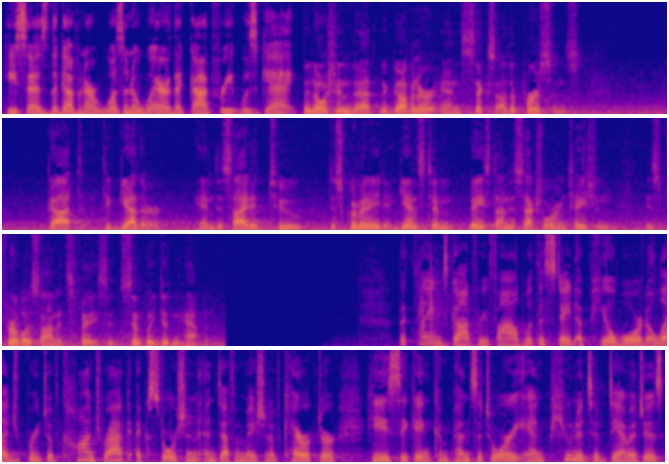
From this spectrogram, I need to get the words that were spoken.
He says the governor wasn't aware that Godfrey was gay. The notion that the governor and six other persons got together and decided to discriminate against him based on his sexual orientation is frivolous on its face. It simply didn't happen. The claims Godfrey filed with the state appeal board allege breach of contract, extortion, and defamation of character. He is seeking compensatory and punitive damages.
